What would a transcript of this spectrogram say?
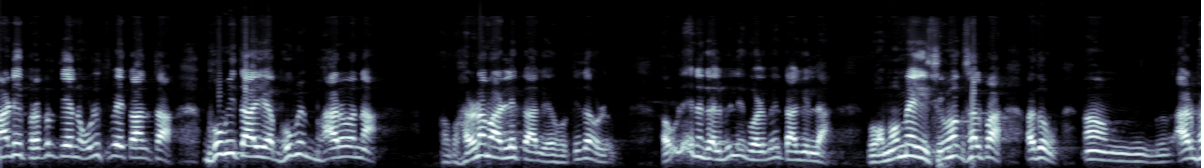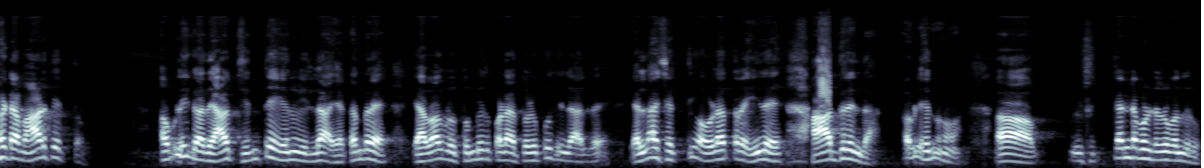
ಮಾಡಿ ಪ್ರಕೃತಿಯನ್ನು ಉಳಿಸ್ಬೇಕಂತ ಭೂಮಿ ತಾಯಿಯ ಭೂಮಿ ಭಾರವನ್ನು ಹರಣ ಮಾಡಲಿಕ್ಕಾಗಿ ಹುಟ್ಟಿದವಳು. ಅವಳೇನು ಗಲ್ಬಿಲಿಗೊಳ್ಬೇಕಾಗಿಲ್ಲ ಒಮ್ಮೊಮ್ಮೆ ಈ ಸಿಂಹಕ್ಕೆ ಸ್ವಲ್ಪ ಅದು ಆರ್ಭಟ ಮಾಡ್ತಿತ್ತು. ಅವಳಿಗೆ ಅದು ಯಾವ ಚಿಂತೆ ಏನೂ ಇಲ್ಲ. ಯಾಕಂದರೆ ಯಾವಾಗಲೂ ತುಂಬಿದ ಕೊಡ ತುಳುಕುವುದಿಲ್ಲ ಅಲ್ವೇ? ಎಲ್ಲ ಶಕ್ತಿಯು ಅವಳ ಹತ್ರ ಇದೆ. ಆದ್ದರಿಂದ ಅವಳೇನು ಆ, ಚಂಡಮುಂಡರು ಬಂದರು.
